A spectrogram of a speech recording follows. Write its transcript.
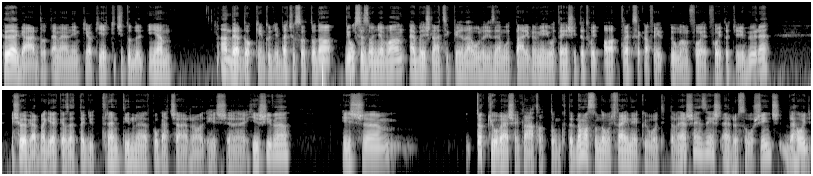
Hölgárdot emelném ki, aki egy kicsit tudod, ilyen underdogként ugye becsúszott oda. Jó szezonja van, ebből is látszik például, hogy az elmúlt pár évben milyen jól teljesített, hogy a Trexe Café van folytatja jövőre, és Hölgárd megérkezett együtt Trentinnel, Pogácsárral és eh, Hirsivel, és tök jó versenyt láthattunk. Tehát nem azt mondom, hogy fej nélkül volt itt a versenyzés, erről szó sincs, de hogy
